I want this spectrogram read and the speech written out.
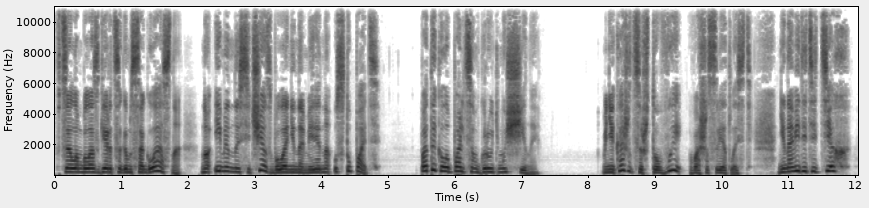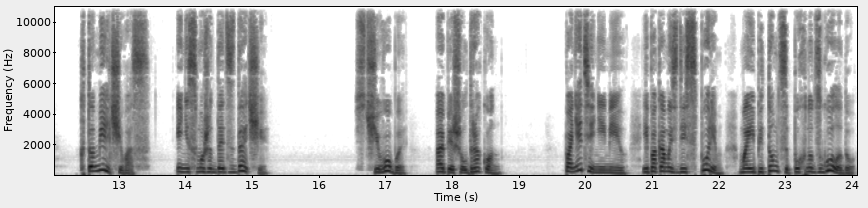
В целом была с герцогом согласна, но именно сейчас была не намерена уступать. Потыкала пальцем в грудь мужчины. «Мне кажется, что вы, ваша светлость, ненавидите тех, кто мельче вас» и не сможет дать сдачи». «С чего бы?» — опешил дракон. «Понятия не имею, и пока мы здесь спорим, мои питомцы пухнут с голоду».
